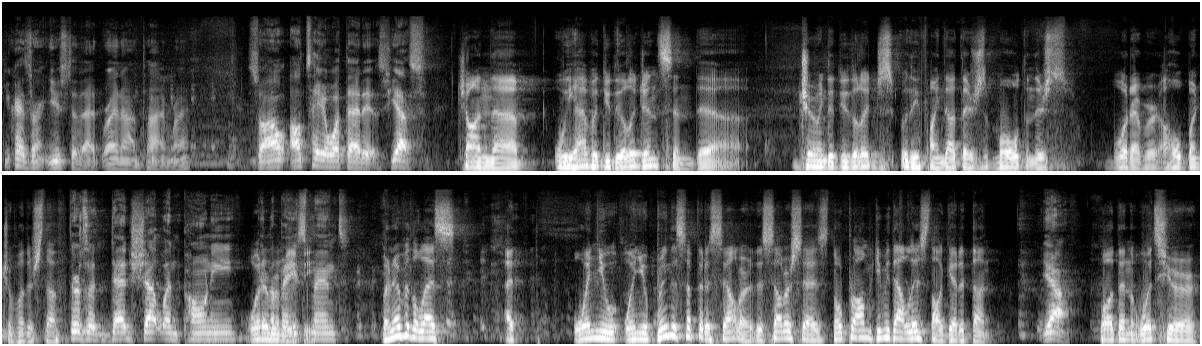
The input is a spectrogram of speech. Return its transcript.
You guys aren't used to that right on time, right? So I'll, I'll tell you what that is. Yes? John, uh, we have a due diligence, and uh, during the due diligence, they find out there's mold and there's whatever, a whole bunch of other stuff. There's a dead Shetland pony Whatever in the basement. But nevertheless, when you when you bring this up to the seller, the seller says, "No problem, give me that list, I'll get it done." Yeah. Well, then what's your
